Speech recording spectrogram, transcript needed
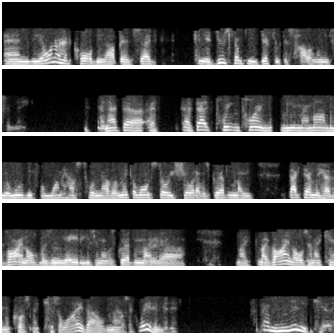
And the owner had called me up and said, Can you do something different this Halloween for me? And at, the, at, at that point in time, me and my mom, we were moving from one house to another. Make a long story short, I was grabbing my, back then we had vinyl, was in the 80s, and I was grabbing my, uh, my my vinyls and I came across my Kiss Alive album and I was like, wait a minute, how about Mini Kiss?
